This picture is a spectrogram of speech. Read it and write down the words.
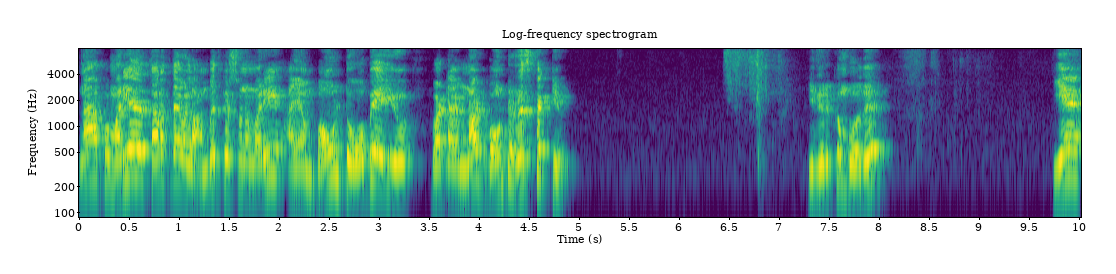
நான் அப்போ மரியாதை தர தேவையில்ல. அம்பேத்கர் சொன்ன மாதிரி I am bound to obey you but I am not bound to respect you இது இருக்கும்போது ஏன்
